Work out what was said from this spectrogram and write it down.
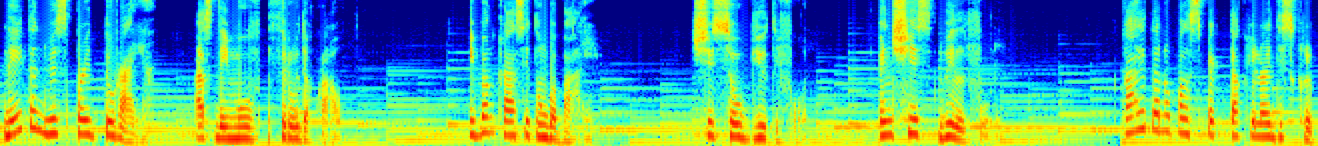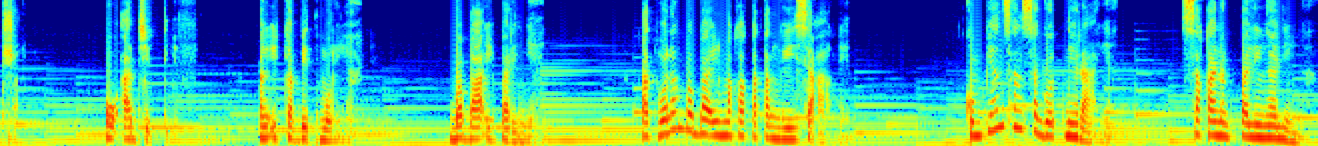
Nathan whispered to Ryan as they move through the crowd. Ibang klase tong babae. She's so beautiful. And she's willful. Kahit ano pang spectacular description o adjective ang ikabit mo riyan, babae pa rin yan. At walang babaeng makakatanggi sa akin. Kumpiyansang sagot ni Ryan, saka nagpalingalinga.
